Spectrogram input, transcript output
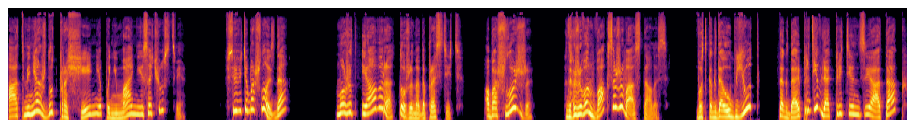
А от меня ждут прощения, понимания и сочувствия. Все ведь обошлось, да? Может, и Авара тоже надо простить? Обошлось же? Даже вон Вакса жива осталась. Вот когда убьют, тогда и предъявлять претензии, а так...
